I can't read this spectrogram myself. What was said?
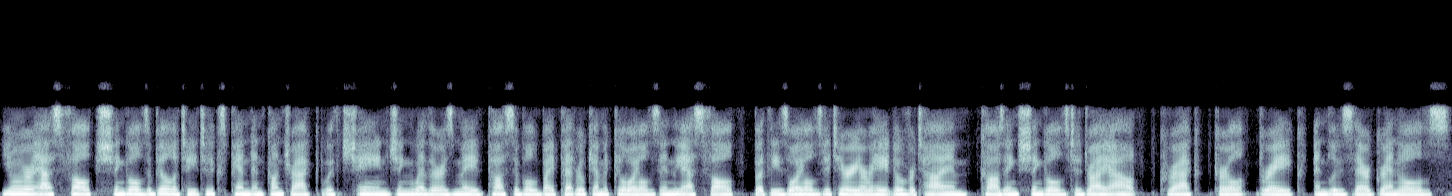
Your asphalt shingle's ability to expand and contract with changing weather is made possible by petrochemical oils in the asphalt, but these oils deteriorate over time, causing shingles to dry out, crack, curl, break, and lose their granules.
